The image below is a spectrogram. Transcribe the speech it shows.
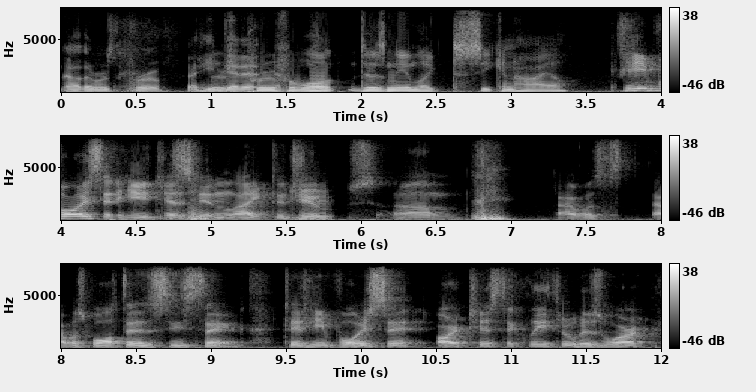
no, there was proof that he There's did it. proof of Walt Disney, like seeking and Heil. he voiced it. He just didn't like the Jews. Um, that was that was Walt Disney's thing. Did he voice it artistically through his work?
